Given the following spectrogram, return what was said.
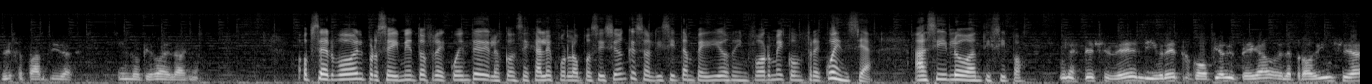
de esa partida en lo que va del año. Observó el procedimiento frecuente de los concejales por la oposición que solicitan pedidos de informe con frecuencia. Así lo anticipó. Una especie de libreto copiado y pegado de la provincia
